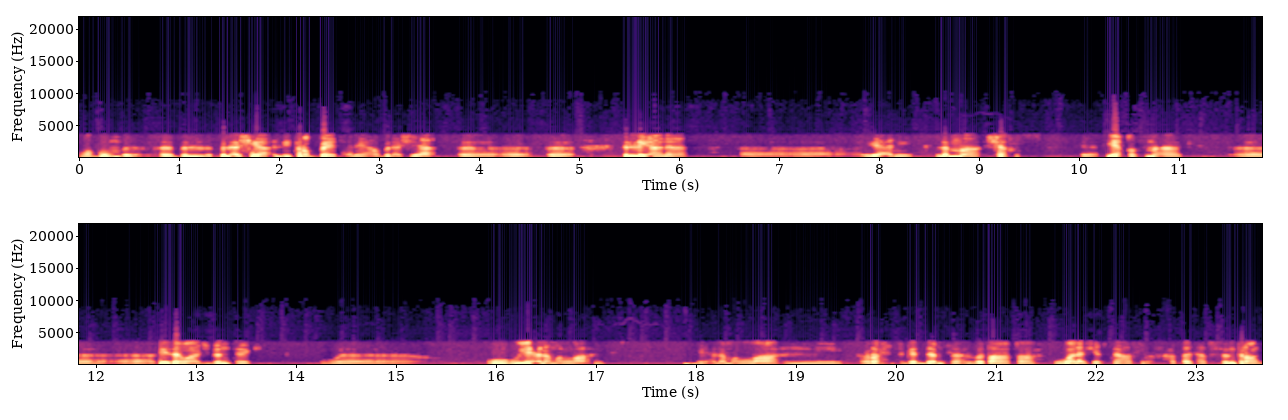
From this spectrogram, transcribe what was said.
وأقوم بالأشياء اللي تربيت عليها وبالأشياء آه، آه، آه، اللي أنا يعني لما شخص يقف معك في زواج بنتك ويعلم الله. يعلم الله إني رحت قدمت له البطاقة ولا شفتها أصلا حطيتها في السنترال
